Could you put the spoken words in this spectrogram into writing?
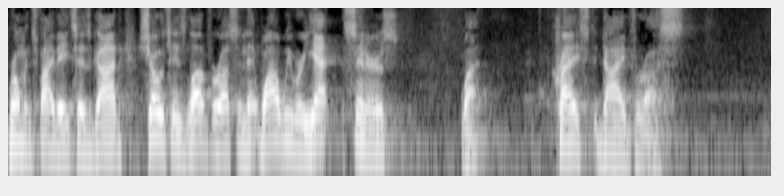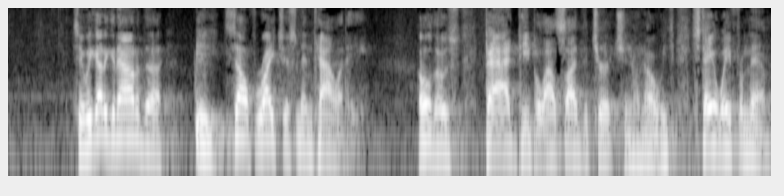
Romans 5 8 says, God shows his love for us in that while we were yet sinners, what? Christ died for us. See, we got to get out of the self righteous mentality. Oh, those bad people outside the church, you know, no, we stay away from them.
